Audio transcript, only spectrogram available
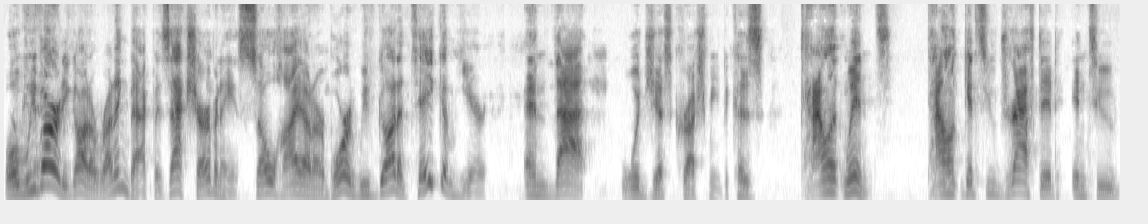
Well, okay. we've already got a running back, but Zach Charbonnet is so high on our board, we've got to take him here. And that would just crush me because talent wins. Talent gets you drafted into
